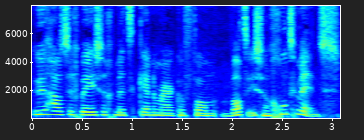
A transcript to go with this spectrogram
U houdt zich bezig met kenmerken van wat is een goed mens?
